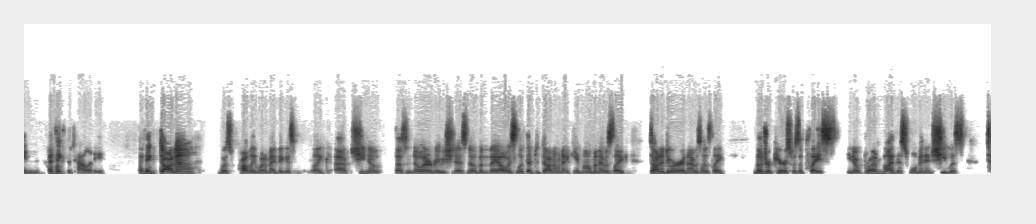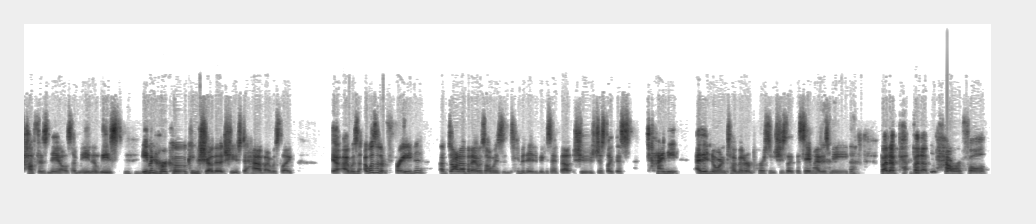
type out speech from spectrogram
in I hospitality? I think Donna was probably one of my biggest like uh, she know doesn't know it or maybe she does know but i always looked up to donna when i came home and i was like mm-hmm. donna Dooher and i was always like mildred pierce was a place you know run by this woman and she was tough as nails i mean at least mm-hmm. even her cooking show that she used to have i was like yeah i was i wasn't afraid of donna but i was always intimidated because i felt she was just like this tiny i didn't know her until i met her in person she's like the same height as me but a but a powerful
